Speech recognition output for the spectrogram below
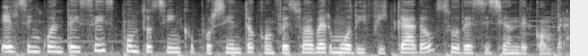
el 56.5% confesó haber modificado su decisión de compra.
